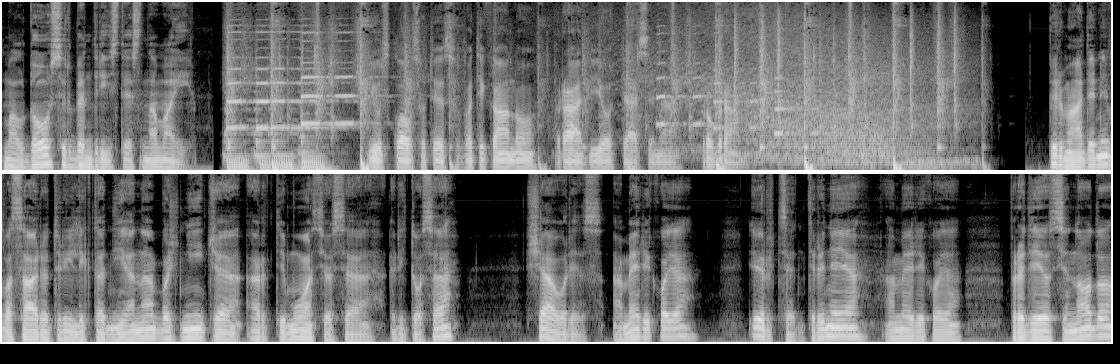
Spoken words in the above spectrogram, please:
maldos ir bendrystės namai. Jūs klausotės Vatikano radio tęsinę programą. Pirmadienį vasario 13 dieną bažnyčia artimuosiuose rytuose Šiaurės Amerikoje ir Centrinėje Amerikoje pradėjo sinodo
